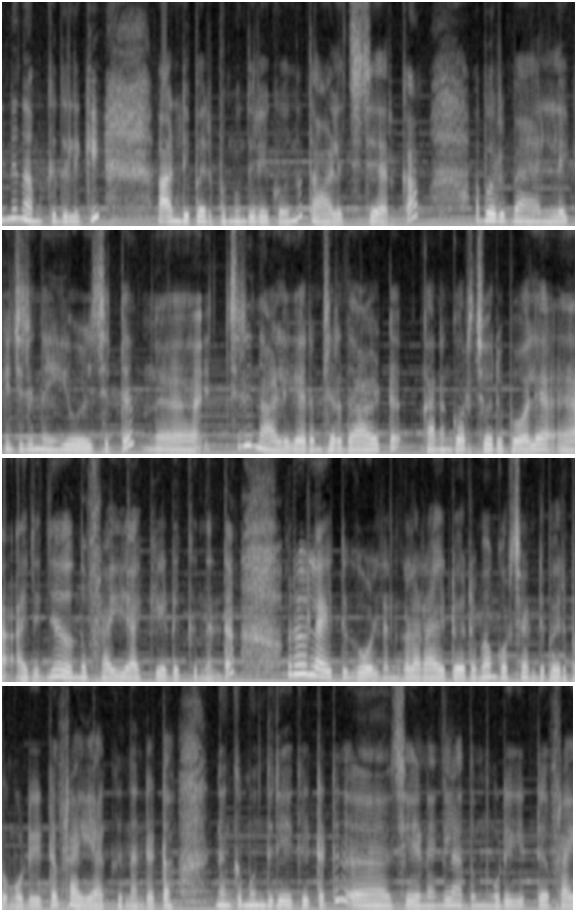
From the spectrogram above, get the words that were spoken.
ഇനി നമുക്കിതിലേക്ക് അണ്ടിപ്പരിപ്പ് മുന്തിരിയൊക്കെ ഒന്ന് താളിച്ച് ചേർക്കാം. അപ്പോൾ ഒരു പാനിലേക്ക് ഇച്ചിരി നെയ്യ് ഒഴിച്ചിട്ട് ഇച്ചിരി നാളികേരം ചെറുതായിട്ട് കനം കുറച്ച് ഒരുപോലെ അരിഞ്ഞ് അതൊന്ന് ഫ്രൈ ആക്കി എടുക്കുന്നുണ്ട്. ഒരു ലൈറ്റ് ഗോൾഡൻ കളറായിട്ട് വരുമ്പോൾ കുറച്ച് അണ്ടിപ്പരിപ്പും കൂടി ഇട്ട് ഫ്രൈ ആക്കുന്നുണ്ട് കേട്ടോ നിങ്ങൾക്ക് മുന്തിരിയൊക്കെ ഇട്ടിട്ട് ചെയ്യണമെങ്കിൽ അതും കൂടി ഇട്ട് ഫ്രൈ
